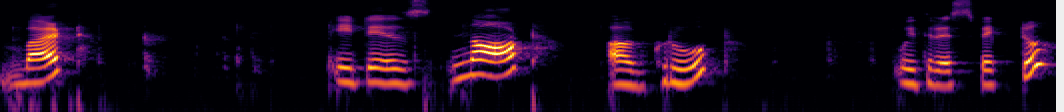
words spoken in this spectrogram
but it is not a group with respect to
